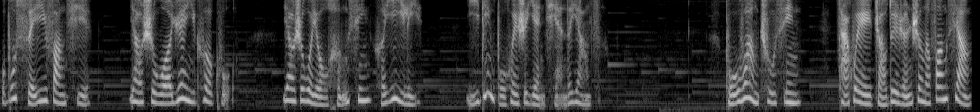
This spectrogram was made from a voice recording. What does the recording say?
我不随意放弃，要是我愿意刻苦，要是我有恒心和毅力，一定不会是眼前的样子。不忘初心，才会找对人生的方向，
